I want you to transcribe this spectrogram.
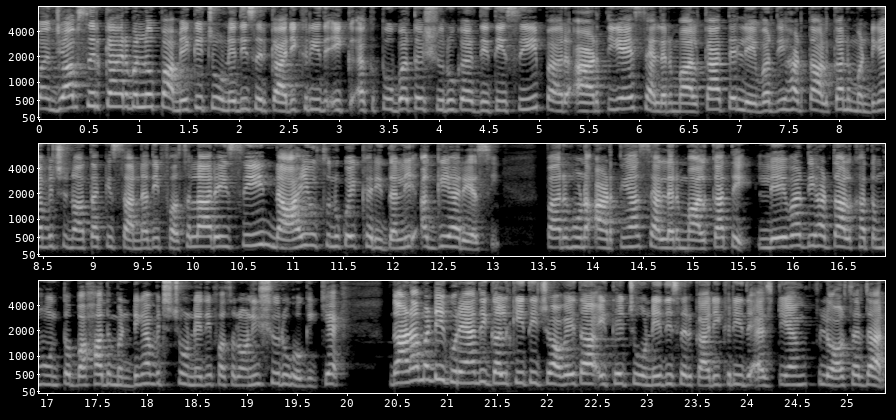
ਪੰਜਾਬ ਸਰਕਾਰ ਵੱਲੋਂ ਭਾਵੇਂ ਕਿ ਝੋਨੇ ਦੀ ਸਰਕਾਰੀ ਖਰੀਦ 1 ਅਕਤੂਬਰ ਤੋਂ ਸ਼ੁਰੂ ਕਰ ਦਿੱਤੀ ਸੀ, ਪਰ ਆੜਤੀਏ, ਸੈਲਰ ਮਾਲਕਾਂ ਅਤੇ ਲੇਬਰ ਦੀ ਹੜਤਾਲ ਕਾਰਨ ਮੰਡੀਆਂ ਵਿੱਚ ਨਾ ਤਾਂ ਕਿਸਾਨਾਂ ਦੀ ਫਸਲ ਆ ਰਹੀ ਸੀ, ਨਾ ਹੀ ਉਸ ਨੂੰ ਕੋਈ ਖਰੀਦਣ ਲਈ ਅੱਗੇ ਆ ਰਿਹਾ ਸੀ। ਪਰ ਹੁਣ ਆੜਤੀਆਂ, ਸੈਲਰ ਮਾਲਕਾਂ ਤੇ ਲੇਬਰ ਦੀ ਹੜਤਾਲ ਖਤਮ ਹੋਣ ਤੋਂ ਬਾਅਦ ਮੰਡੀਆਂ ਵਿੱਚ ਝੋਨੇ ਦੀ ਫਸਲ ਆਉਣੀ ਸ਼ੁਰੂ ਹੋ ਗਈ ਹੈ। ਦਾਣਾ ਮੰਡੀ ਗੁਰਿਆਂ ਦੀ ਗੱਲ ਕੀਤੀ ਜਾਵੇ ਤਾਂ ਇੱਥੇ ਝੋਨੇ ਦੀ ਸਰਕਾਰੀ ਖਰੀਦ ਐਸਡੀਐਮ ਫਲੋਰ ਸਰਦਾਰ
